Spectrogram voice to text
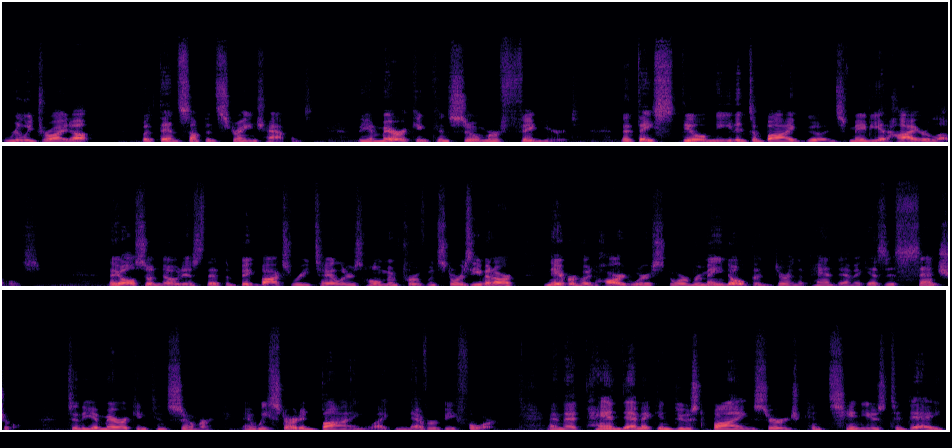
really dried up. But then something strange happened. The American consumer figured that they still needed to buy goods, maybe at higher levels. They also noticed that the big box retailers, home improvement stores, even our neighborhood hardware store remained open during the pandemic as essential to the American consumer. And we started buying like never before. And that pandemic induced buying surge continues today.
